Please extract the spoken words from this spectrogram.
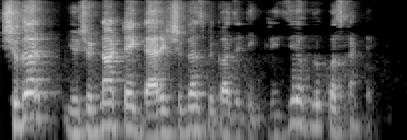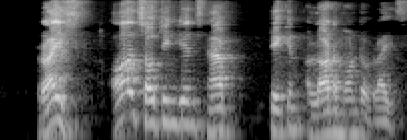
Sugar, you should not take direct sugars because it increases your glucose content. Rice, all South Indians have taken a lot amount of rice.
